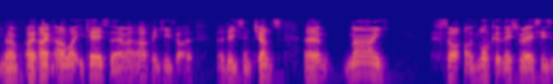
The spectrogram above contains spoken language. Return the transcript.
No. I, I, I like your case there. I, I think he's got a, a decent chance. Um, my sort of look at this race is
